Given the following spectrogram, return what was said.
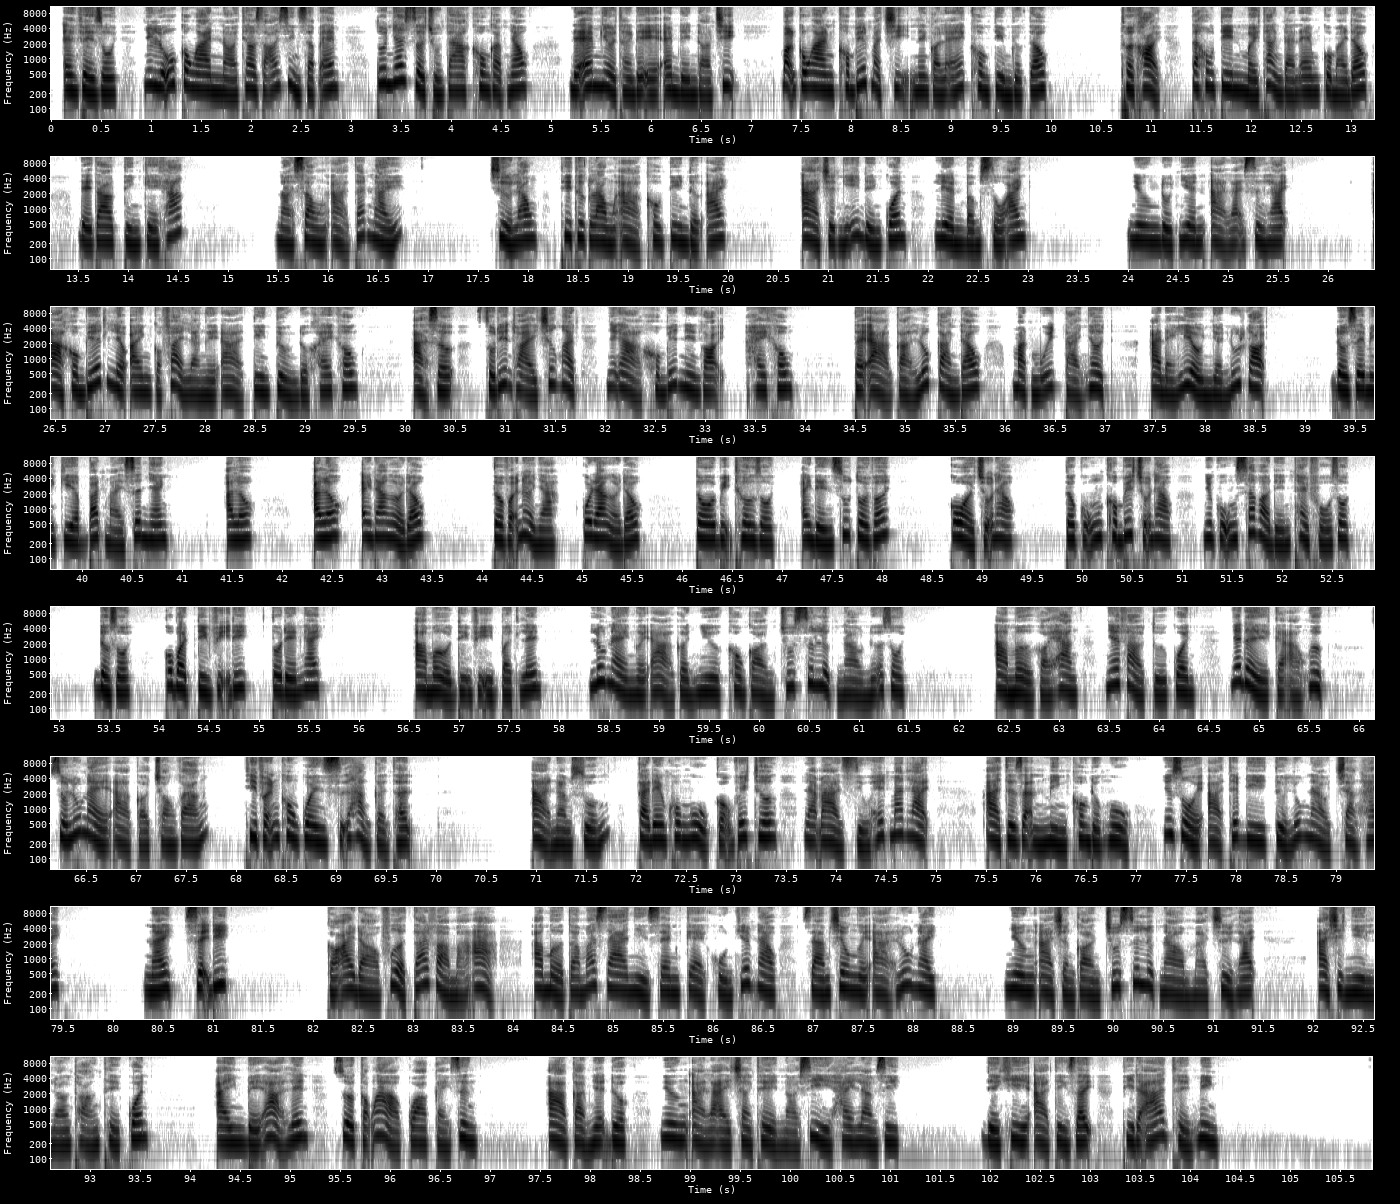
Em về rồi, nhưng lũ công an nói theo dõi rình dập em. Tốt nhất giờ chúng ta không gặp nhau. Để em nhờ thằng đệ em đến đón chị. Bọn công an không biết mặt chị nên có lẽ không tìm được đâu. Thôi khỏi, ta không tin mấy thằng đàn em của mày đâu. Để tao tính kế khác. Nói xong ả tắt máy. Trừ Long thì thực lòng ả không tin được ai. Ả chợt nghĩ đến quân, liền bấm số anh. Nhưng đột nhiên ả lại dừng lại. Ả không biết liệu anh có phải là người ả tin tưởng được hay không. Ả sợ số điện thoại trước mặt nhưng ả không biết nên gọi hay không. Tay ả càng lúc càng đau, mặt mũi tái nhợt. Ả đánh liều nhấn nút gọi. Đầu dây bên kia bắt máy rất nhanh. Alo? Alo, anh đang ở đâu? Tôi vẫn ở nhà, cô đang ở đâu? Tôi bị thương rồi, anh đến giúp tôi với. Cô ở chỗ nào? Tôi cũng không biết chỗ nào, nhưng cũng sắp vào đến thành phố rồi. Được rồi, cô bật định vị đi, tôi đến ngay. À mở định vị bật lên. Lúc này người ả gần như không còn chút sức lực nào nữa rồi. Ả mở gói hàng, nhét vào túi quần, nhét đầy cả áo ngực. Rồi lúc này ả có choáng váng, thì vẫn không quên giữ hàng cẩn thận. Ả nằm xuống, cả đêm không ngủ cộng vết thương làm ả díu hết mắt lại. Ả tự dặn mình không được ngủ, nhưng rồi ả thiếp đi từ lúc nào chẳng hay. Này, dậy đi! Có ai đó vừa tát vào má ả, ả mở to mắt ra nhìn xem kẻ khốn kiếp nào dám trêu người ả lúc này. Nhưng ả chẳng còn chút sức lực nào mà chửi lại. Ả chỉ nhìn loáng thoáng thế quân. Anh bế ả lên rồi cõng ả qua cánh rừng. Ả cảm nhận được nhưng ả lại chẳng thể nói gì hay làm gì. Đến khi ả tỉnh dậy thì đã thấy mình.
